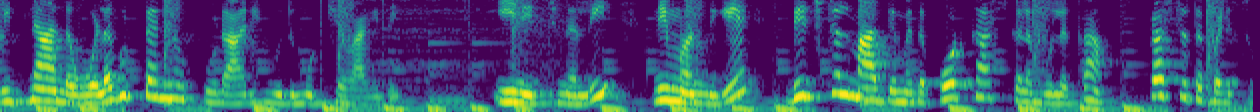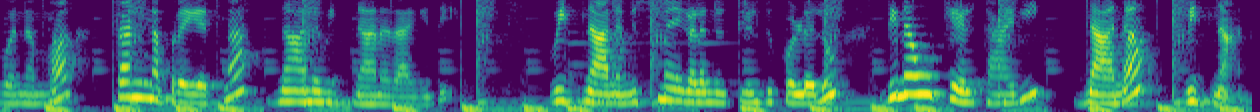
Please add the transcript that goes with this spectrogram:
ವಿಜ್ಞಾನದ ಒಳಗುಟ್ಟನ್ನು ಕೂಡ ಅರಿಯುವುದು ಮುಖ್ಯವಾಗಿದೆ. ಈ ನಿಟ್ಟಿನಲ್ಲಿ ನಿಮ್ಮೊಂದಿಗೆ ಡಿಜಿಟಲ್ ಮಾಧ್ಯಮದ ಪಾಡ್ಕಾಸ್ಟ್ಗಳ ಮೂಲಕ ಪ್ರಸ್ತುತಪಡಿಸುವ ನಮ್ಮ ಸಣ್ಣ ಪ್ರಯತ್ನ ಜ್ಞಾನ ವಿಜ್ಞಾನದಾಗಿದೆ ವಿಜ್ಞಾನ ವಿಸ್ಮಯಗಳನ್ನು ತಿಳಿದುಕೊಳ್ಳಲು ದಿನವೂ ಕೇಳ್ತಾ ಇರಿ ಜ್ಞಾನ ವಿಜ್ಞಾನ.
